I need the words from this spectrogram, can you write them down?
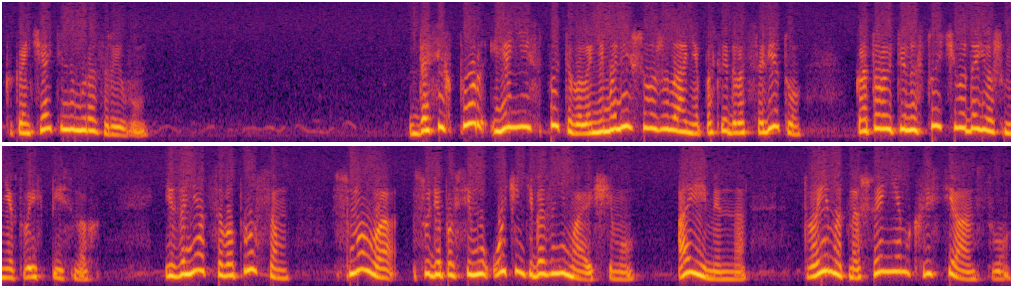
к окончательному разрыву. До сих пор я не испытывала ни малейшего желания последовать совету, который ты настойчиво даешь мне в твоих письмах, и заняться вопросом, снова, судя по всему, очень тебя занимающему, а именно твоим отношением к христианству.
